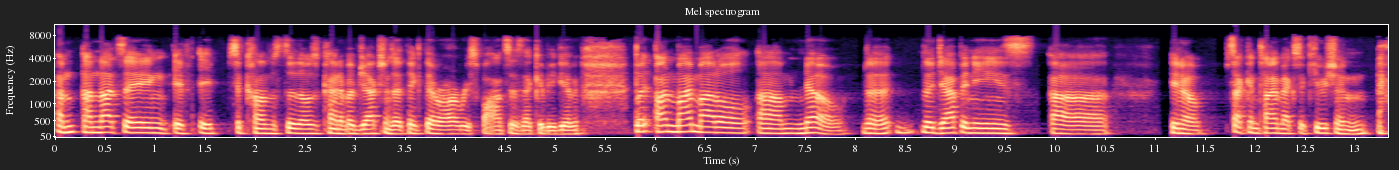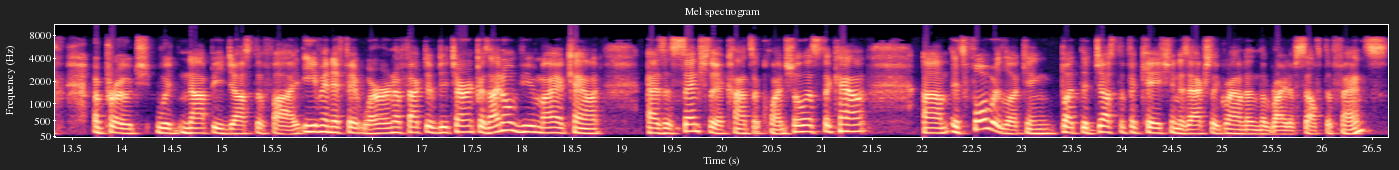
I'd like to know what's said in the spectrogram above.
I'm I'm not saying if it succumbs to those kind of objections. I think there are responses that could be given, but on my model, um, no. The the Japanese, uh, you know, second time execution approach would not be justified, even if it were an effective deterrent. Because I don't view my account as essentially a consequentialist account. Um, it's forward looking, but the justification is actually grounded in the right of self defense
